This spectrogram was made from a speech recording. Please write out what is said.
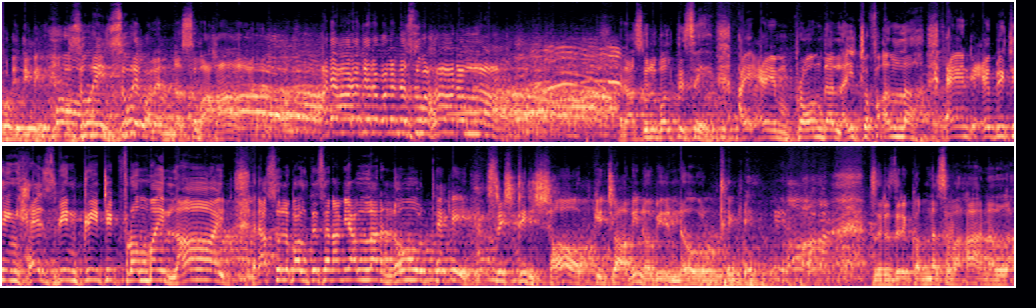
করে দিবে। জোরে জোরে বলেন না, সুবহান আরে আরও জোরে বলেন না সুবহানাল্লাহ রাসূল বলতেছে I am from the light of Allah and everything has been created from my light রাসুল বলতেছেন আমি আল্লাহর নূর থেকে সৃষ্টির সব কিছু আমি নবীর নূর থেকে। জোরে জোরে কন্যা সুবহানাল্লাহ।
